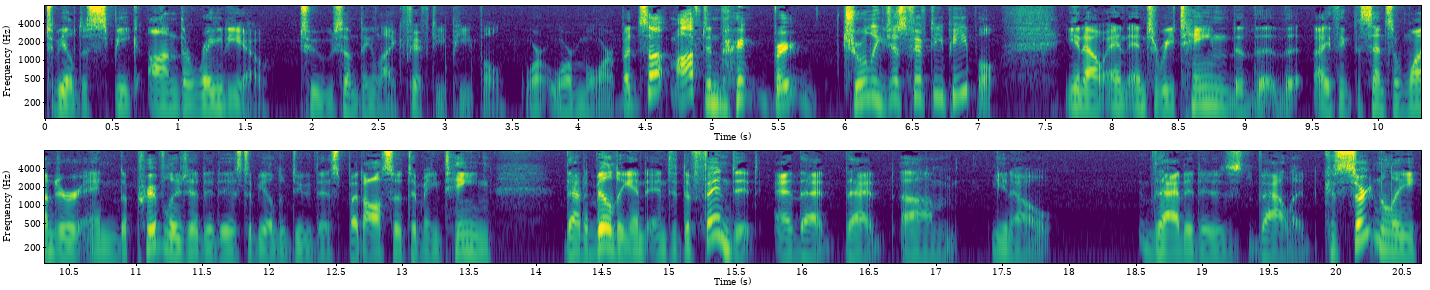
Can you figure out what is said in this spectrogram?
to be able to speak on the radio to something like 50 people or, or more, but some, often very, very truly just 50 people, you know, and, and to retain the, the, the, I think the sense of wonder and the privilege that it is to be able to do this, but also to maintain that ability and, and to defend it and that, that, um, you know, that it is valid. Because certainly,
